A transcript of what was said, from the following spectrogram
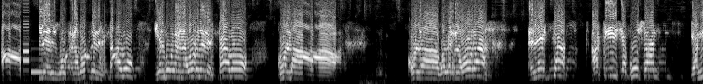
al gobernador del estado y el gobernador del estado con la con la gobernadora electa aquí se acusan y a mí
